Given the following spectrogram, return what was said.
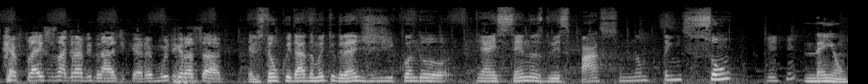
reflexos na gravidade, cara. É muito engraçado. Eles têm um cuidado muito grande de quando tem as cenas do espaço não tem som. Uhum. Nenhum.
